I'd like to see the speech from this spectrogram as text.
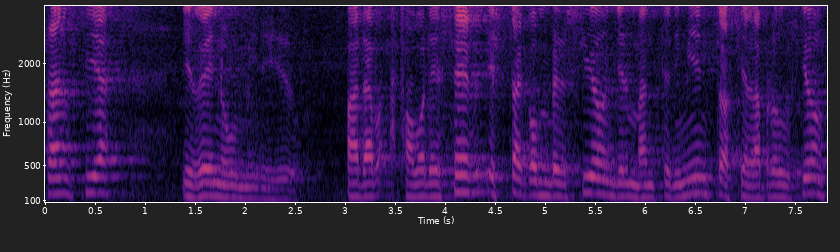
Francia y Reino Unido. Para favorecer esta conversión y el mantenimiento hacia la producción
